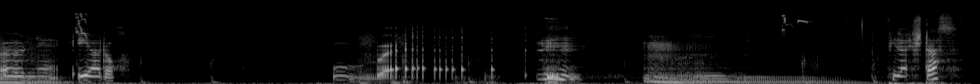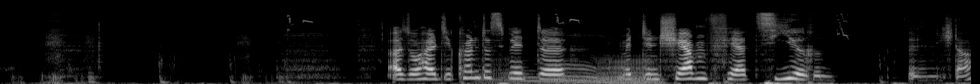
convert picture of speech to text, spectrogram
Äh, ne, ja doch. Vielleicht das. Also halt, ihr könnt es mit, äh, mit den Scherben verzieren. Äh, nicht da.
